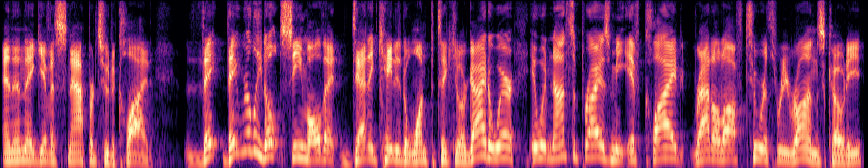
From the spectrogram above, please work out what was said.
And then they give a snap or two to Clyde. They, they really don't seem all that dedicated to one particular guy to where it would not surprise me if Clyde rattled off two or three runs, Cody,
